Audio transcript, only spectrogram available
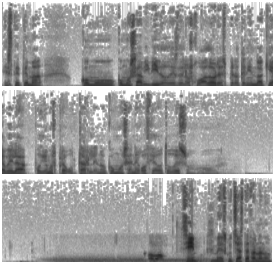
este tema cómo, cómo se ha vivido desde los jugadores, pero teniendo aquí a Vela, podríamos preguntarle, ¿no? ¿Cómo se ha negociado todo eso? ¿Cómo? Sí, ¿me escuchaste, Fernando?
